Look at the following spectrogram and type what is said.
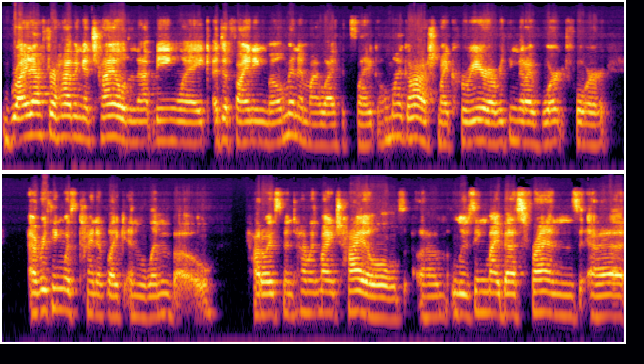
right after having a child and that being like a defining moment in my life, it's like, oh my gosh, my career, everything that I've worked for, everything was kind of like in limbo. How do I spend time with my child? Um, losing my best friends, uh,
